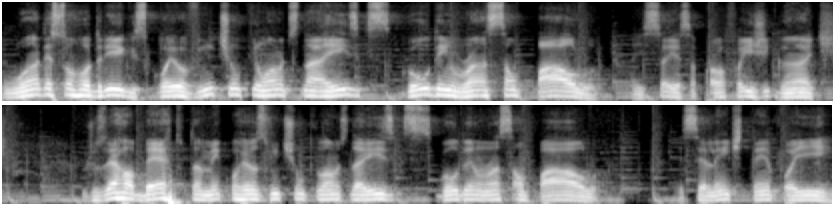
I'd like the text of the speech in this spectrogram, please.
O Anderson Rodrigues correu 21 km na ASICS Golden Run São Paulo. É isso aí, essa prova foi gigante. O José Roberto também correu os 21 km da ASICS Golden Run São Paulo. Excelente tempo aí,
